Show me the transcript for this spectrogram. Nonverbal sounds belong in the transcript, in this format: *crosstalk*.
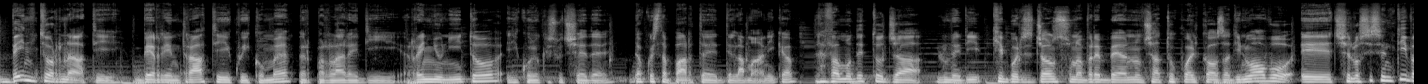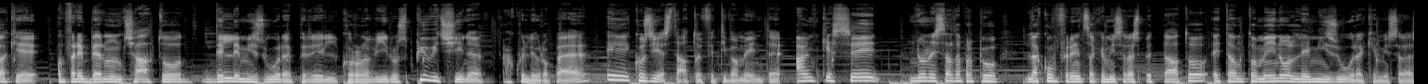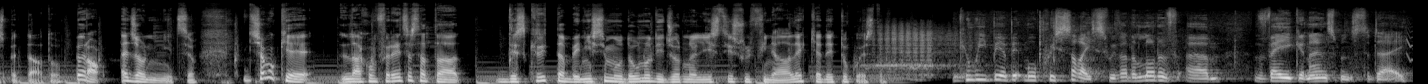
Bentornati, ben rientrati qui con me per parlare di Regno Unito e di quello che succede da questa parte della manica. L'avevamo detto già lunedì che Boris Johnson avrebbe annunciato qualcosa di nuovo e ce lo si sentiva che avrebbe annunciato delle misure per il coronavirus più vicine a quelle europee e così è stato effettivamente, anche se non è stata proprio la conferenza che mi sarei aspettato e tantomeno le misure che mi sarei aspettato. Però è già un inizio. Diciamo che la conferenza è stata descritta benissimo da uno dei giornalisti sul finale che ha detto questo. Can we be a bit more precise? We've had a lot of um, vague announcements today.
